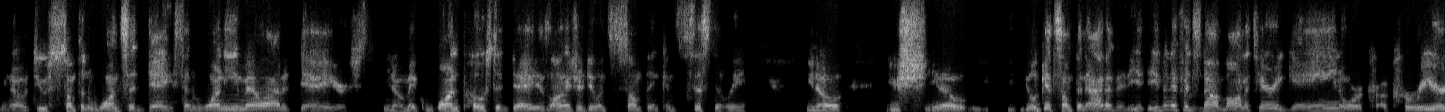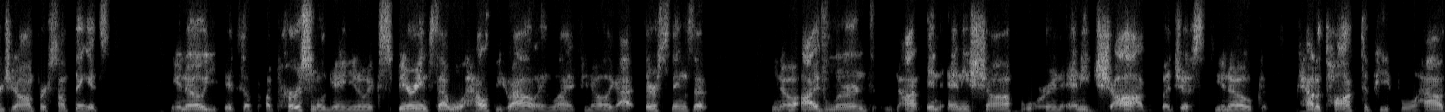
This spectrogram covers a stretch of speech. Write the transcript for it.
you know do something once a day send one email out a day or you know make one post a day as long as you're doing something consistently you know you sh- you know you'll get something out of it. Even if it's mm-hmm. not monetary gain or a career jump or something it's you know it's a, a personal gain you know experience that will help you out in life you know like I, there's things that you know i've learned not in any shop or in any job but just you know how to talk to people how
